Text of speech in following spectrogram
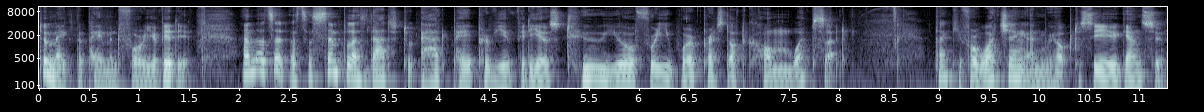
to make the payment for your video. And that's it. It's as simple as that to add pay-per-view videos to your free WordPress.com website. Thank you for watching and we hope to see you again soon.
